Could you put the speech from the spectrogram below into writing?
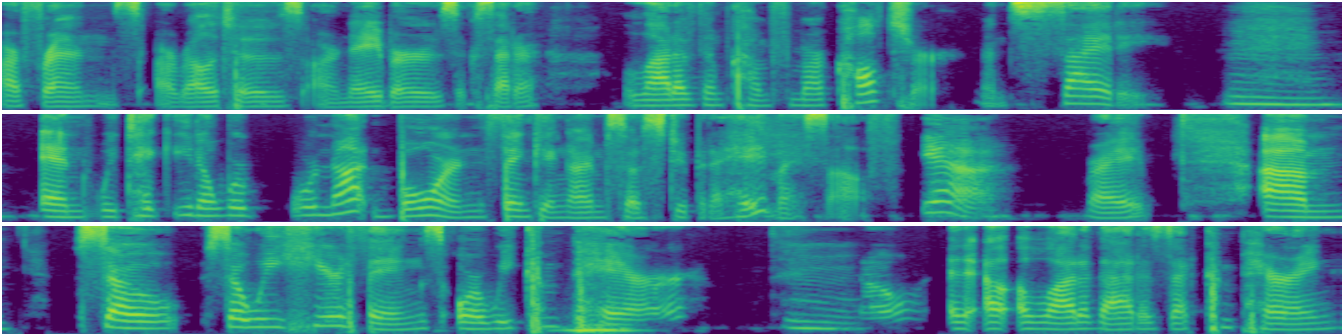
our friends, our relatives, our neighbors, etc. A lot of them come from our culture and society. Mm. And we take, you know, we're we're not born thinking I'm so stupid I hate myself. Yeah. Right? Um, so so we hear things or we compare mm. you know and a, lot of that is that comparing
